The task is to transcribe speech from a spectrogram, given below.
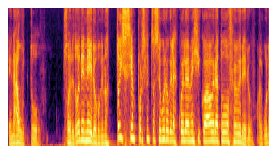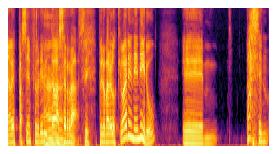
en auto, sobre todo en enero, porque no estoy 100% seguro que la Escuela de México abra todo febrero. Alguna vez pasé en febrero y Ah, estaba cerrada. sí. Pero para los que van en enero, eh, pasen,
